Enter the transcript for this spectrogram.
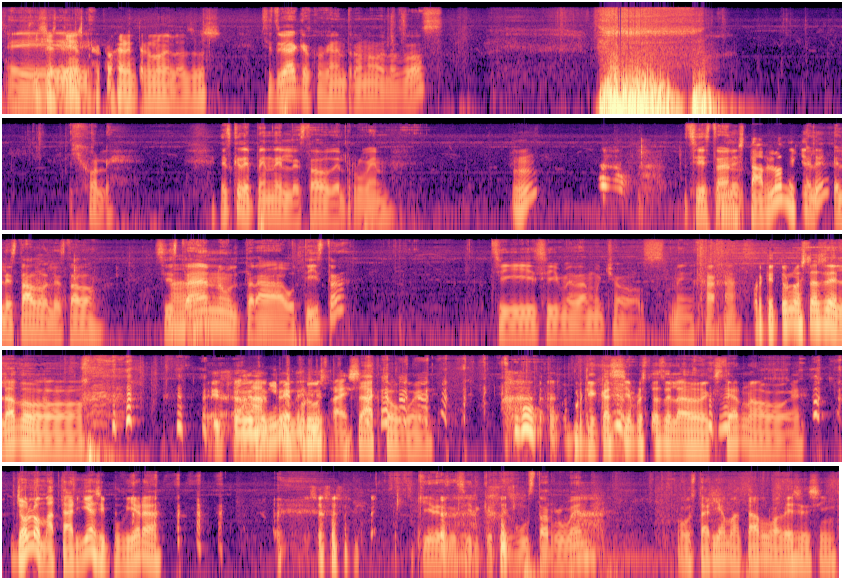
Y si Eh, tienes que escoger entre uno de los dos. si tuviera que escoger entre uno de los dos. Híjole. Es que depende del estado del Rubén. ¿Mm? Si está ¿El en establo, el, dijiste? el estado, el estado. Si está Ah. en ultra autista, sí, sí, me da muchos menjajas. Porque tú no estás del lado... A mí me frustra, exacto, güey. Porque casi siempre estás del lado externo, güey. Yo lo mataría si pudiera. ¿Quieres decir que te gusta Rubén? Me gustaría matarlo a veces, sí.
